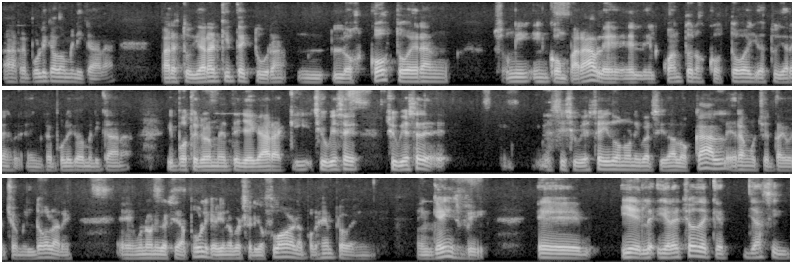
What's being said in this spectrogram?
a República Dominicana para estudiar arquitectura, los costos eran son incomparables el, cuánto nos costó ellos estudiar en, República Dominicana y posteriormente llegar aquí. Si hubiese, si hubiese, si se hubiese ido a una universidad local, eran 88 mil dólares en una universidad pública, University of Florida, por ejemplo, en, en Gainesville. Eh, y, el, y el hecho de que ya si,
